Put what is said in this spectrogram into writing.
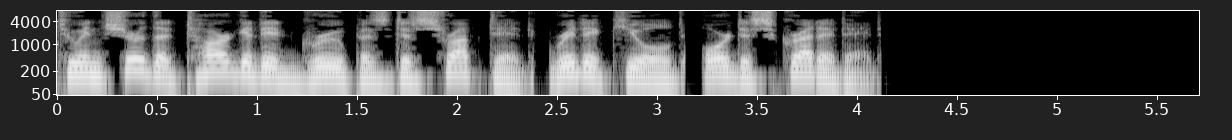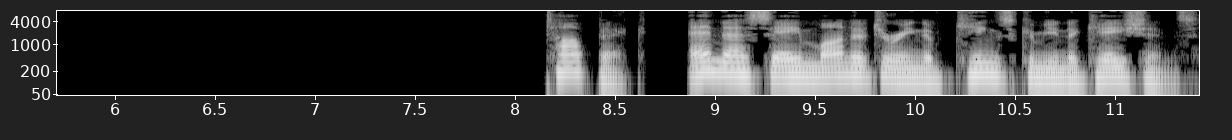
to ensure the targeted group is disrupted, ridiculed, or discredited. NSA monitoring of King's communications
